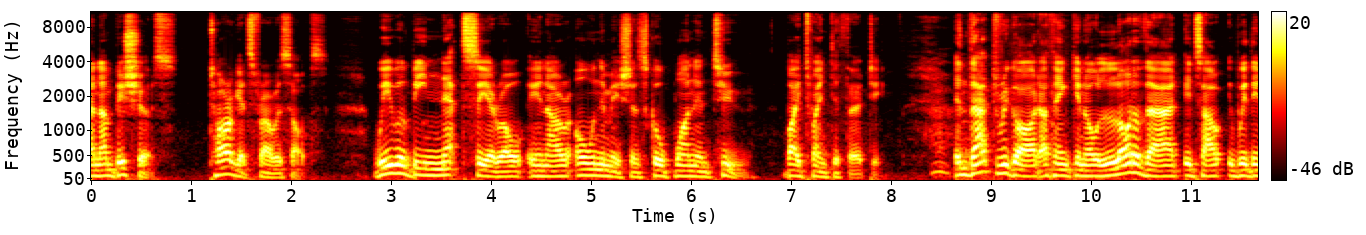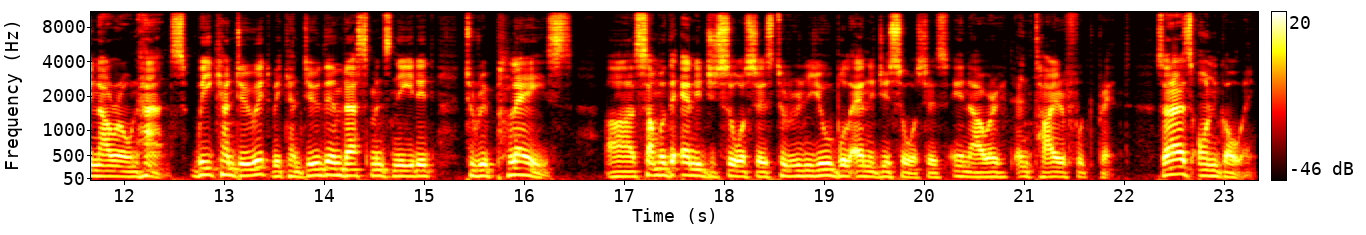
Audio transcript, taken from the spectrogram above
and ambitious targets for ourselves. We will be net zero in our own emissions, scope 1 and 2, by 2030 in that regard, I think you know a lot of that it's out within our own hands. We can do it. We can do the investments needed to replace uh, some of the energy sources to renewable energy sources in our entire footprint. So that is ongoing.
